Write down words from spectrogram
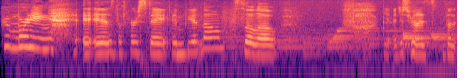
Good morning. It is the first day in Vietnam. Solo. Yeah, I just realized that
